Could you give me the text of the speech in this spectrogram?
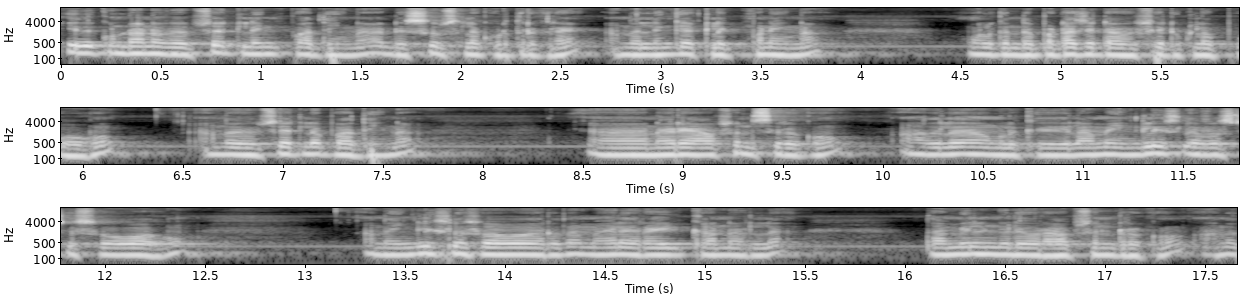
இதுக்குண்டான வெப்சைட் லிங்க் பார்த்தீங்கன்னா டிஸ்கிரிப்ஷனில் கொடுத்துருக்குறேன். அந்த லிங்கை கிளிக் பண்ணிங்கன்னா உங்களுக்கு இந்த பட்டாசிட்டா வெப்சைட்டுக்குள்ளே போகும். அந்த வெப்சைட்டில் பார்த்தீங்கன்னா நிறைய ஆப்ஷன்ஸ் இருக்கும். அதில் உங்களுக்கு எல்லாமே இங்கிலீஷில் ஃபஸ்ட்டு ஷோ ஆகும். அந்த இங்கிலீஷில் ஷோ ஆகிறது மேலே ரைட் கார்னரில் தமிழ்னு சொல்லி ஒரு ஆப்ஷன் இருக்கும். அந்த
